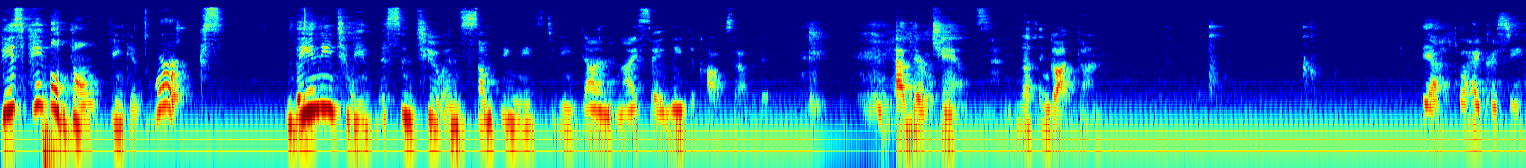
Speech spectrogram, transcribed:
These people don't think it works. They need to be listened to and something needs to be done. And I say, leave the cops out of it. They've had their chance. Nothing got done. Yeah, go ahead, Christy.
